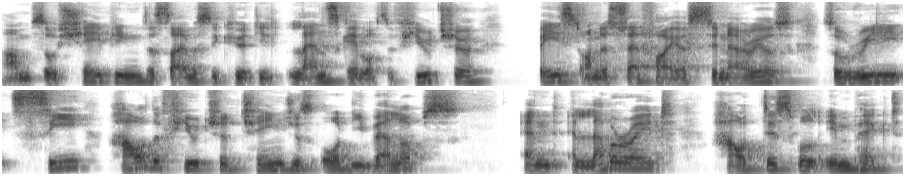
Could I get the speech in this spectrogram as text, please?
Um, so shaping the cybersecurity landscape of the future based on the Sapphire scenarios. So really see how the future changes or develops and elaborate how this will impact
